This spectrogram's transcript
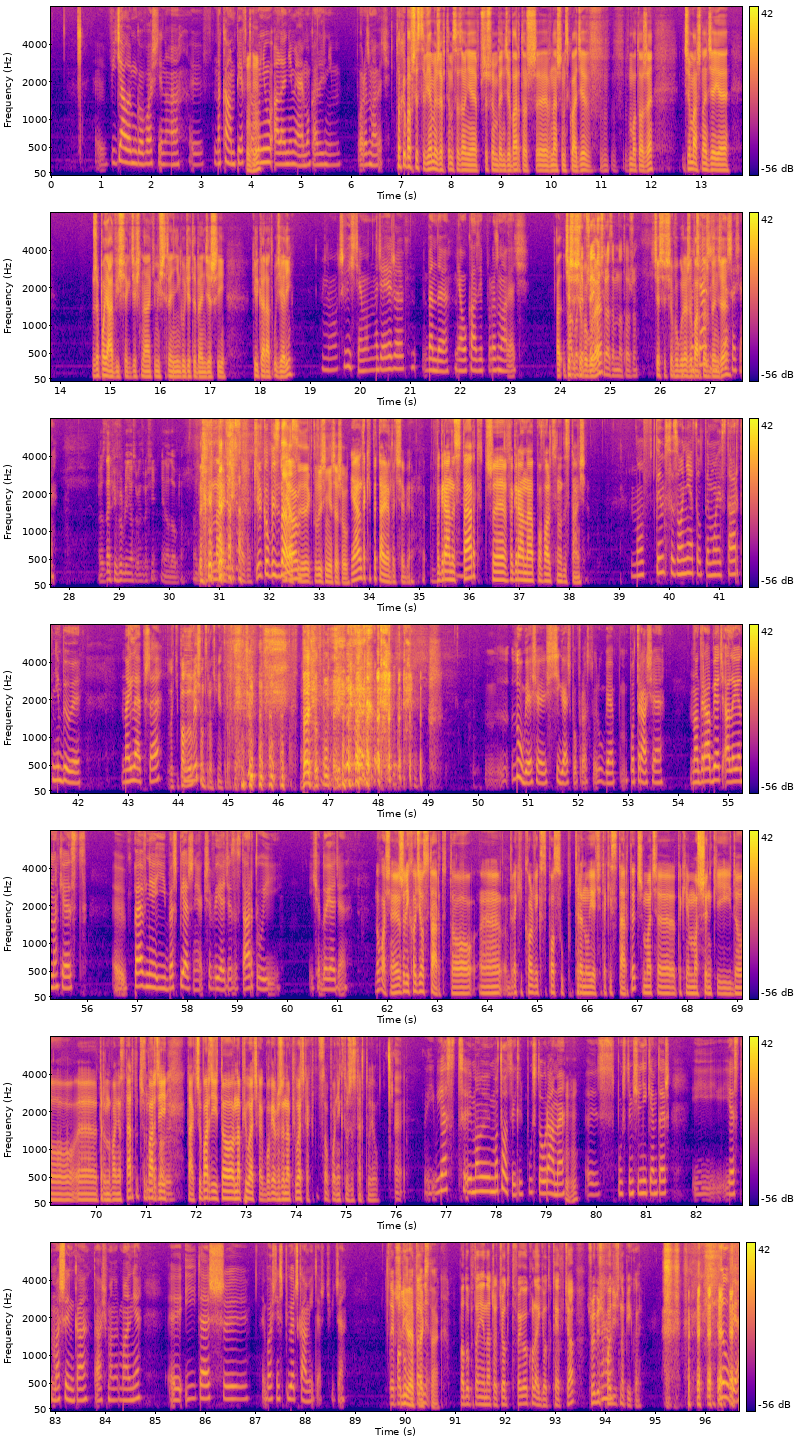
Y, Widziałem go właśnie na, y, na kampie w Mhm. Toruniu, ale nie miałem okazji z nim porozmawiać. To chyba wszyscy wiemy, że w tym sezonie, w przyszłym będzie Bartosz e, w naszym składzie, w, w motorze. Czy masz nadzieję, że pojawi się gdzieś na jakimś treningu, gdzie ty będziesz i kilka rad udzieli? No oczywiście, mam nadzieję, że będę miał okazję porozmawiać. A cieszysz Albo się w ogóle? razem na torze. Cieszysz się w ogóle, że No Bartosz cieszę się, będzie? Cieszę się. Znajdź mi w Lublinie osobę, która się... Nie no dobra. Znajdziesz sobie. Kilku byś znalazł, Ja- y, którzy się nie cieszą. Ja mam takie pytanie do ciebie. Wygrany start, czy wygrana po walce na dystansie? No w tym sezonie to te moje starty nie były najlepsze. Taki Paweł miesiąc rośnie trochę. Weź, odpukaj. Lubię się ścigać po prostu, lubię po trasie nadrabiać, ale jednak jest y, pewnie i bezpiecznie, jak się wyjedzie ze startu i, i się dojedzie. No właśnie, jeżeli chodzi o start, to e, w jakikolwiek sposób trenujecie takie starty? Czy macie takie maszynki do e, trenowania startu? Czy bardziej, Symulatory. tak, czy bardziej to na piłeczkach? Bo wiem, że na piłeczkach co po niektórzy startują. Jest, y, mamy motocykl, pustą ramę Mhm. y, z pustym silnikiem też i jest maszynka, taśma normalnie y, i też właśnie z piłeczkami też ćwiczę. Tutaj Czyli refleks, pytanie, tak. Padło pytanie na czacie od twojego kolegi, od Kefcia. Czy lubisz wchodzić na pikę? Lubię.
